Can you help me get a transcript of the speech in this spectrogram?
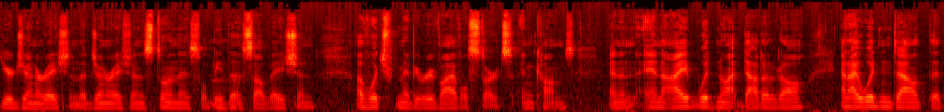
your generation, the generation that's doing this will be Mm-hmm. the salvation, of which maybe revival starts and comes, and and I would not doubt it at all, and I wouldn't doubt that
